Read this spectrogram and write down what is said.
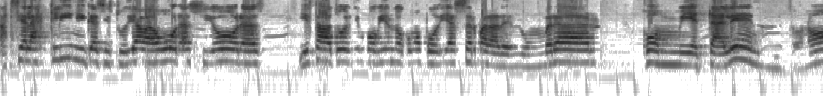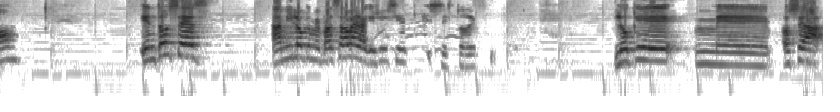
hacía las clínicas y estudiaba horas y horas y estaba todo el tiempo viendo cómo podía ser para deslumbrar con mi talento, ¿no? Entonces, a mí lo que me pasaba era que yo decía, ¿qué es esto de Lo que me, o sea,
